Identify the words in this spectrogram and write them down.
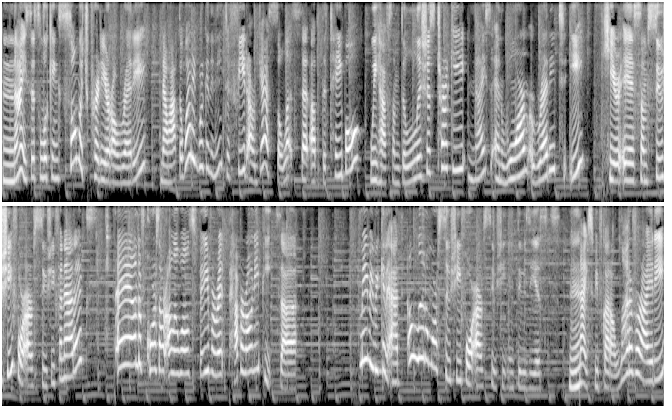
Nice, it's looking so much prettier already. Now at the wedding, we're gonna need to feed our guests, so let's set up the table. We have some delicious turkey, nice and warm, ready to eat. Here is some sushi for our sushi fanatics. And of course, our LOL's favorite pepperoni pizza. Maybe we can add a little more sushi for our sushi enthusiasts. Nice, we've got a lot of variety.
